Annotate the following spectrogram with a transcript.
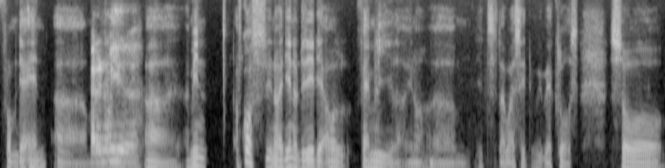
from their end. Um, Paranoia. uh, I mean, of course, you know, at the end of the day, they're all family, lah. You know, um, it's like what I said, we, we're close. So,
